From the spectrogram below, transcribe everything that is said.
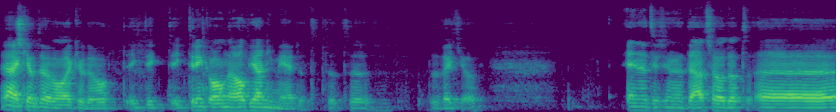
ja, ik heb er wel, ik heb er wel, ik, ik, ik drink al anderhalf jaar niet meer. Dat, dat, eh, dat weet je ook. En het is inderdaad zo dat eh,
